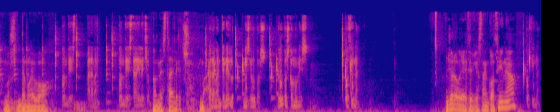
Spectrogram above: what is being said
Vamos de nuevo. ¿Dónde, es- para man- ¿Dónde está el hecho? ¿Dónde está el hecho? Para mantenerlo. Mis grupos. Grupos comunes. Cocina. Yo le voy a decir que está en cocina, Cocina.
